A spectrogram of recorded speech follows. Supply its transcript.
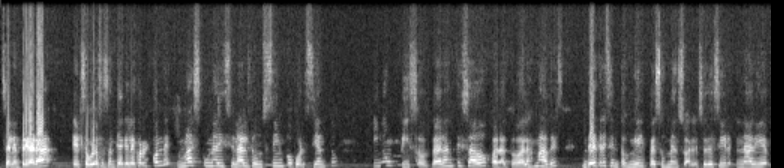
se le entregará el seguro de cesantía que le corresponde, más un adicional de un 5% y un piso garantizado para todas las madres de 300 mil pesos mensuales. Es decir, nadie,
